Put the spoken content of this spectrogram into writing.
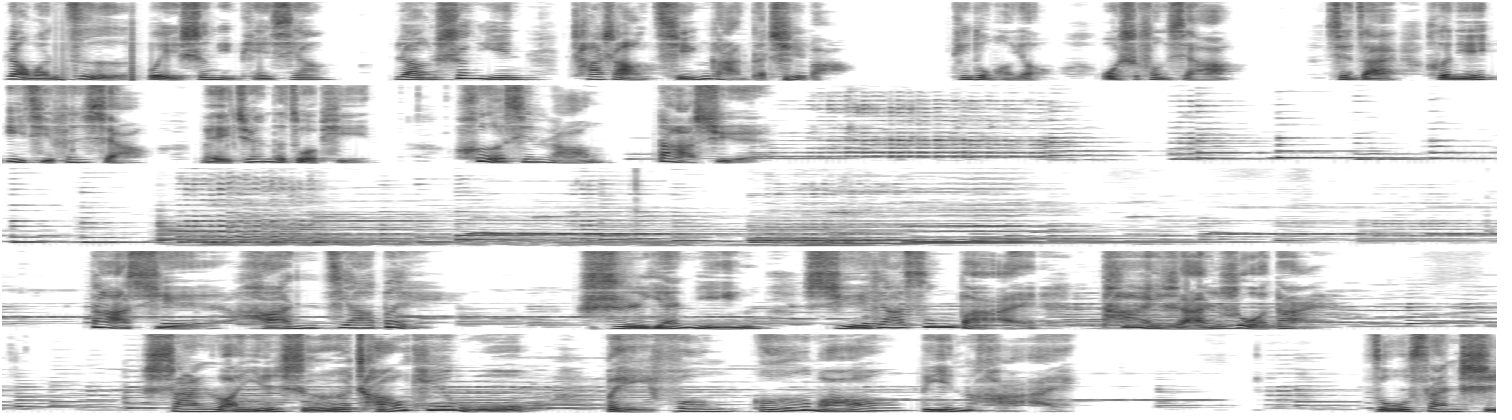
让文字为生命添香，让声音插上情感的翅膀。听众朋友，我是凤霞，现在和您一起分享美娟的作品《贺新郎·大雪》。大雪寒加倍，始炎凝，雪压松柏，泰然若待。山峦银蛇朝天舞，北风鹅毛临海。足三尺，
